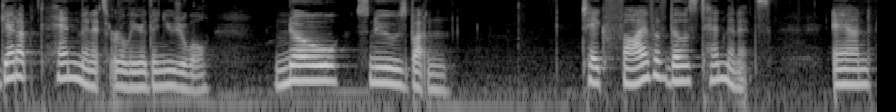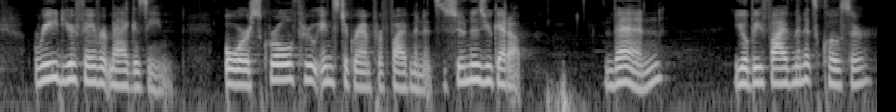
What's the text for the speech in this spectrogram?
get up 10 minutes earlier than usual. No snooze button. Take five of those 10 minutes and read your favorite magazine or scroll through Instagram for five minutes as soon as you get up. Then you'll be five minutes closer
